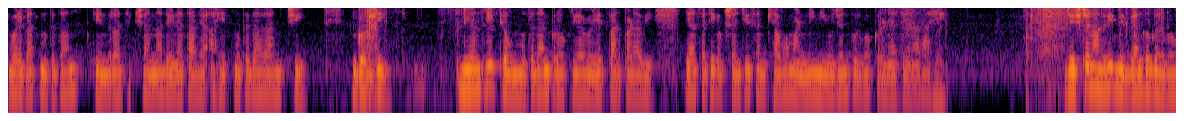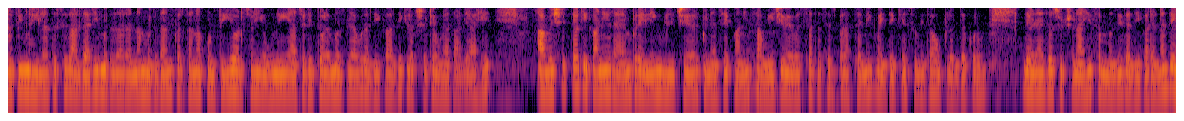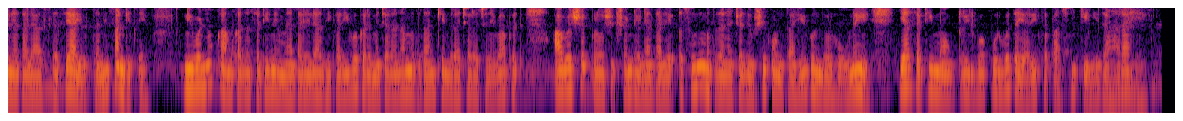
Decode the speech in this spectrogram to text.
वर्गात मतदान केंद्राध्यक्षांना देण्यात आल्या आहेत. मतदारांची गर्दी नियंत्रित ठेवून मतदान प्रक्रिया वेळेत पार पाडावी यासाठी कक्षांची संख्या व मांडणी नियोजनपूर्वक करण्यात येणार आहे. ज्येष्ठ नागरिक दिव्यांग गर्भवती महिला तसेच आजारी मतदारांना मतदान करताना कोणतीही अडचण येऊ नये यासाठी तळमजल्यावर अधिकाधिक लक्ष ठेवण्यात आले आहे. आवश्यक त्या ठिकाणी रॅम्प रेलिंग व्हीलचेअर पिण्याचे पाणी सावलीची व्यवस्था तसेच प्राथमिक वैद्यकीय सुविधा उपलब्ध करून देण्याच्या सूचनाही संबंधित अधिकाऱ्यांना देण्यात आल्या असल्याचे आयुक्तांनी सांगितले. निवडणूक कामकाजासाठी नेमण्यात आलेल्या अधिकारी व कर्मचाऱ्यांना मतदान केंद्राच्या रचनेबाबत आवश्यक प्रशिक्षण देण्यात आले असून मतदानाच्या दिवशी कोणताही गोंधळ होऊ नये. यासाठी मॉक ड्रिल व पूर्वतयारी तपासणी केली जाणार आहे.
